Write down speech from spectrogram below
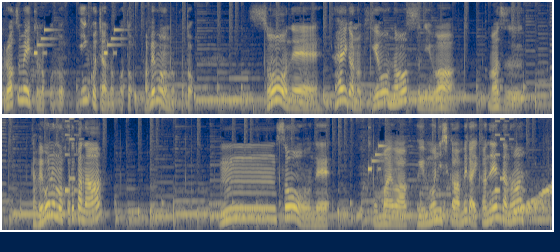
クラスメイトのこと、インコちゃんのこと、食べ物のこと。そうね、大河の機嫌を直すには、まず、食べ物のことかな？うーん、そうね。お前は食い物にしか目がいかねえんだな。こ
